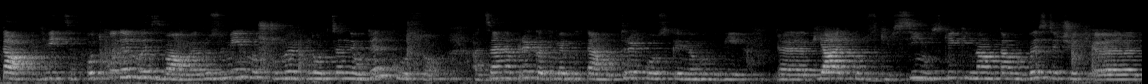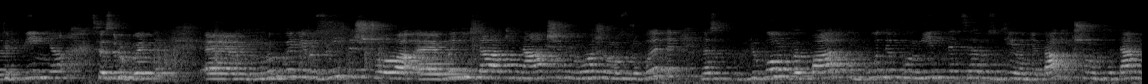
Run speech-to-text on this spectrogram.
Так, дивіться, от коли ми з вами розуміємо, що ми ну це не один колосок, а це, наприклад, ми плетемо три колоски на голові, е, п'ять колосків, сім, скільки нам там вистачить е, терпіння це зробити. Е, ми повинні розуміти, що е, ми ніяк інакше не можемо зробити. Нас в будь-якому випадку буде помітне це розділення, так, якщо ми плетемо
